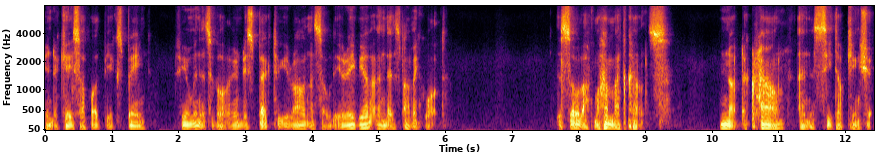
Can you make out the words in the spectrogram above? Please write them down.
in the case of what we explained a few minutes ago in respect to Iran and Saudi Arabia and the Islamic world. The soul of Muhammad counts, not the crown and the seat of kingship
